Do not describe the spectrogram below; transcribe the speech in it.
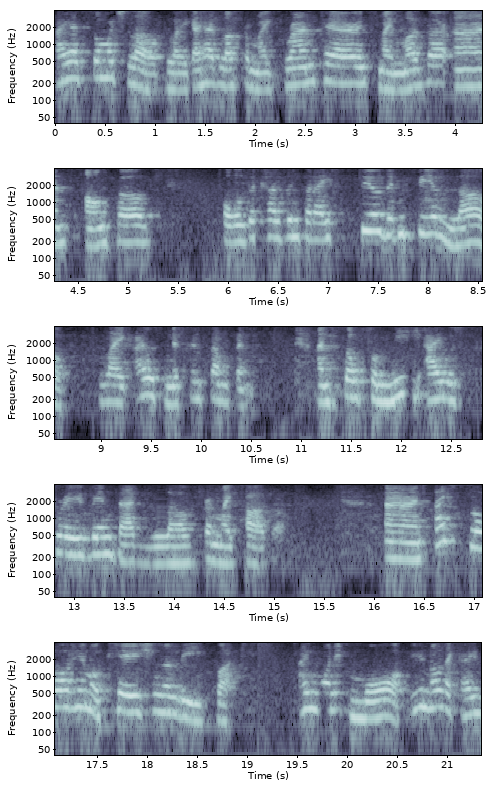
I had so much love. Like I had love from my grandparents, my mother, aunts, uncles, older cousin, but I still didn't feel love. Like I was missing something. And so for me, I was craving that love from my father. And I saw him occasionally, but I wanted more. You know, like I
